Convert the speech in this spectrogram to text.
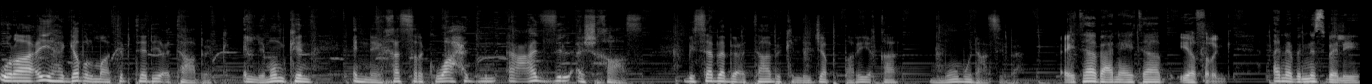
وراعيها قبل ما تبتدي عتابك. اللي ممكن إنه يخسرك واحد من أعز الأشخاص بسبب عتابك اللي جاب طريقة مو مناسبة. عتاب عن عتاب يفرق. أنا بالنسبة لي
